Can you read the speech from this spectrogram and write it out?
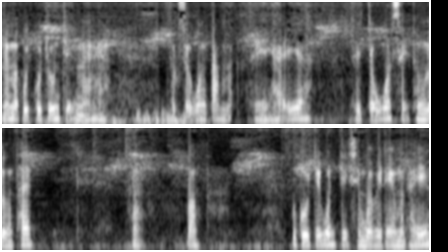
Nếu mà quý cô chú anh chị mà thực sự quan tâm thì hãy à, thì chủ sẽ thương lượng thêm. À, vâng. Quý cô chú anh chị xem qua video mà thấy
